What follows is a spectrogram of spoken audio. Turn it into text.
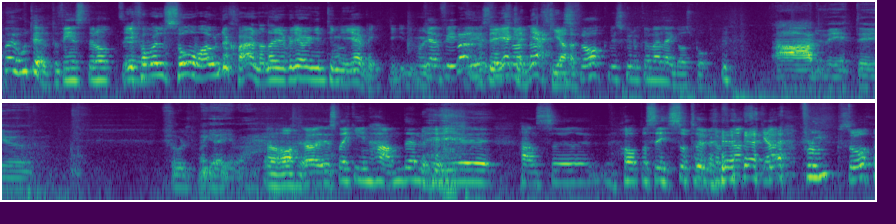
vad är hotellet? Finns det något... Vi får väl sova under stjärnorna. Jag vill göra ingenting jävligt. Det jäkla några mjäkiga. lastbilsflak vi skulle kunna lägga oss på? Ah, du vet, det är ju fullt med grejer va. Jaha, jag sträcker in handen i eh, hans... Eh, har precis och tar ut en flaska. Flump så.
